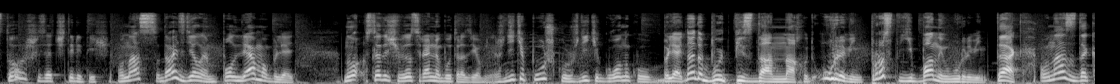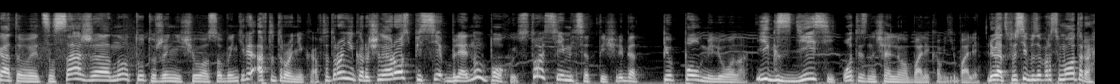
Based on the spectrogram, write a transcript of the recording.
164 тысячи. У нас, давай сделаем пол ляма, блядь. Но следующий видос реально будет разъемный. Ждите пушку, ждите гонку. Блять, ну это будет пизда нахуй. Уровень, просто ебаный уровень. Так, у нас докатывается сажа, но тут уже ничего особо интересного. Автотроника. Автотроника, ручная роспись, блять, ну похуй. 170 тысяч, ребят, полмиллиона. X10 от изначального балика въебали. Ребят, спасибо за просмотр.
